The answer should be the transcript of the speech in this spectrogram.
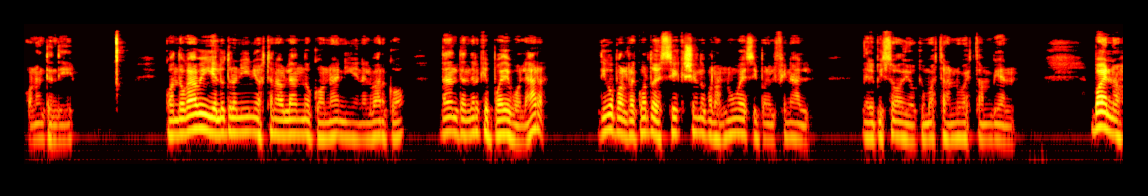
o no entendí. Cuando Gaby y el otro niño están hablando con Annie en el barco, dan a entender que puede volar. Digo por el recuerdo de Six yendo por las nubes y por el final del episodio que muestran nubes también. Bueno,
